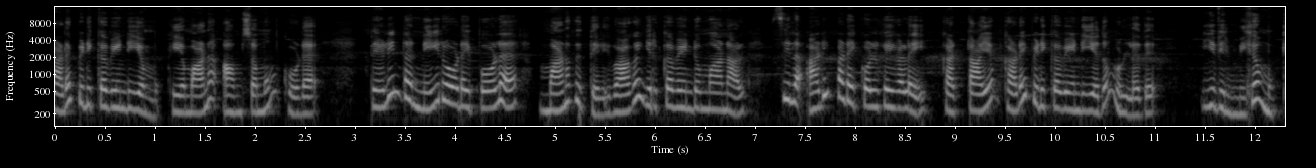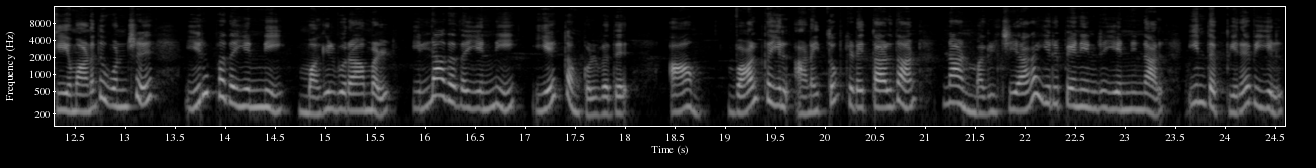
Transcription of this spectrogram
கடைபிடிக்க வேண்டிய முக்கியமான அம்சமும் கூட. தெளிந்த நீரோடை போல மனது தெளிவாக இருக்க வேண்டுமானால் சில அடிப்படை கொள்கைகளை கட்டாயம் கடைபிடிக்க வேண்டியதும் உள்ளது. இதில் மிக முக்கியமானது ஒன்று இருப்பதை எண்ணி மகிழ்வுறாமல் இல்லாததை எண்ணி ஏக்கம் கொள்வது. ஆம் வாழ்க்கையில் அனைத்தும் கிடைத்தால்தான் நான் மகிழ்ச்சியாக இருப்பேன் என்று எண்ணினால் இந்த பிறவியில்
